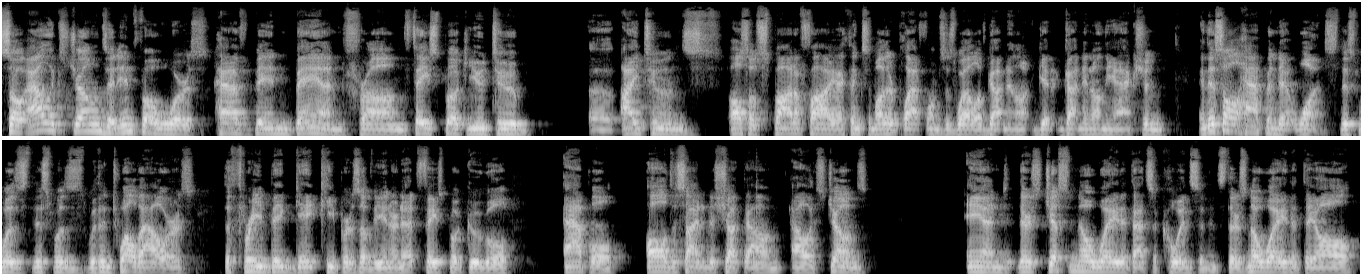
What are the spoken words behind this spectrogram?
So Alex Jones and Infowars have been banned from Facebook, YouTube, uh, iTunes, also Spotify. I think some other platforms as well have gotten in on, get, gotten in on the action. And this all happened at once. This was this was within 12 hours. The three big gatekeepers of the internet, Facebook, Google, Apple, all decided to shut down Alex Jones. And there's just no way that that's a coincidence. There's no way that they all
